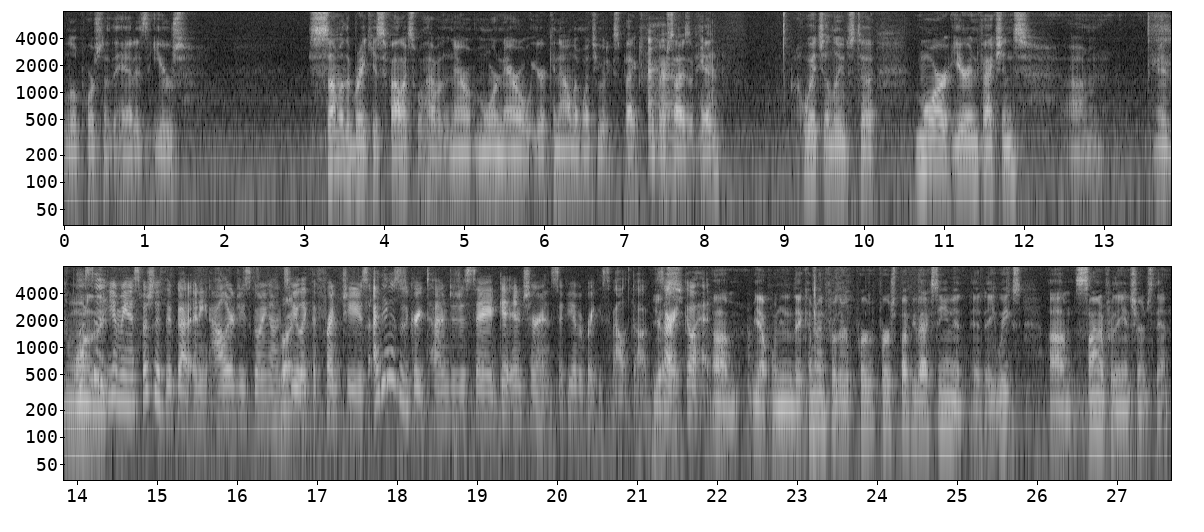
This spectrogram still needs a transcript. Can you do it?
little portion of the head is ears. Some of the brachycephalics will have a narrow, more narrow ear canal than what you would expect for their Uh-huh, size of head, which alludes to more ear infections. Um, and one of the, I mean, especially if they've got any allergies going on Right. too, like the Frenchies. I think this is a great time to just say get insurance if you have a brachycephalic dog. Yes. Sorry, go ahead. Um, yeah, when they come in for their per, first puppy vaccine at, at eight weeks, um, sign up for the insurance then.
